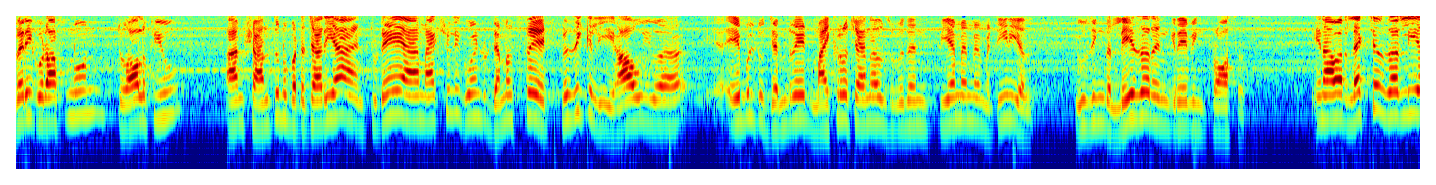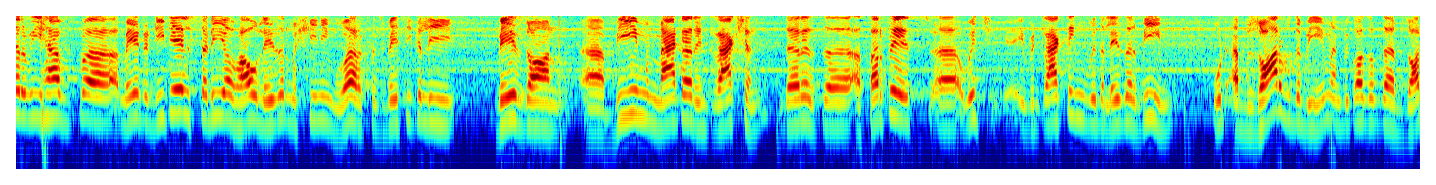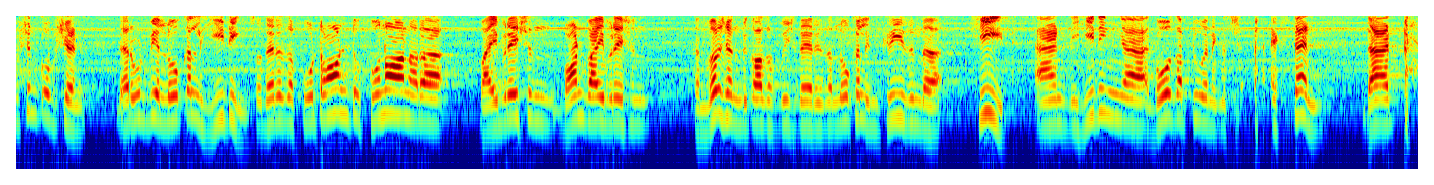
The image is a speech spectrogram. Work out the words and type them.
very good afternoon to all of you. I am Shantanu Bhattacharya and today I am actually going to demonstrate physically how you are able to generate micro channels within PMMA material using the laser engraving process. In our lectures earlier, we have uh, made a detailed study of how laser machining works. It is basically based on uh, beam matter interaction. There is uh, a surface uh, which if interacting with the laser beam would absorb the beam and because of the absorption coefficient there would be a local heating. So, there is a photon to phonon or a vibration bond vibration conversion because of which there is a local increase in the heat. And the heating uh, goes up to an ex extent that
